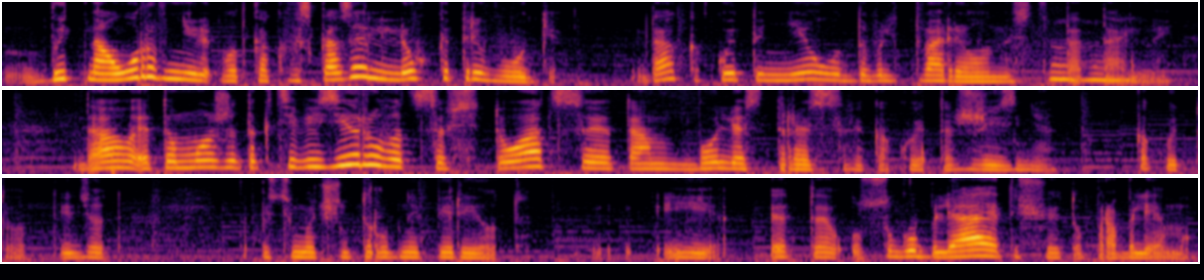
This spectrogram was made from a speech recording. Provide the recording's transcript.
быть на уровне, вот как вы сказали, легкой тревоги, да, какой-то неудовлетворенности угу. тотальной. Да, это может активизироваться в ситуации там более стрессовой какой-то в жизни. Какой-то вот идет, допустим, очень трудный период. И это усугубляет еще эту проблему.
